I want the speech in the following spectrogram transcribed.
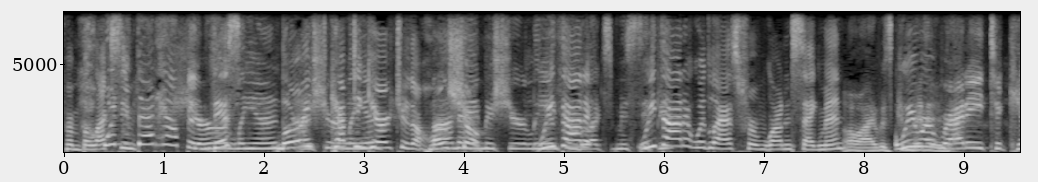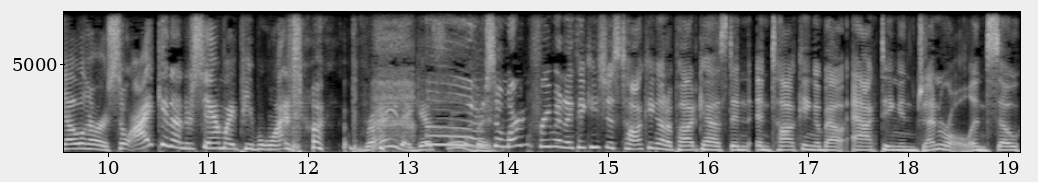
from Biloxi. When did that happen? This Shirley-Ann. Lori Hi, kept in character the whole My show. name is Shirley-Ann we from thought Biloxi, it, we thought it would last for one segment. Oh, I was We were ready to kill her, so I can understand why people want to talk. Right, I guess so. Oh, But so Martin Freeman, I think he's just talking on a podcast and, and talking about acting in general. And so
